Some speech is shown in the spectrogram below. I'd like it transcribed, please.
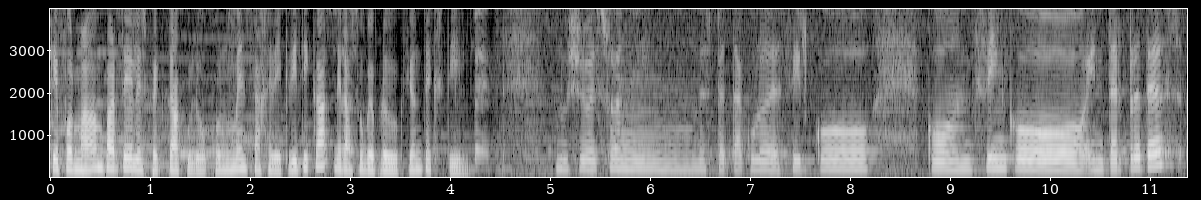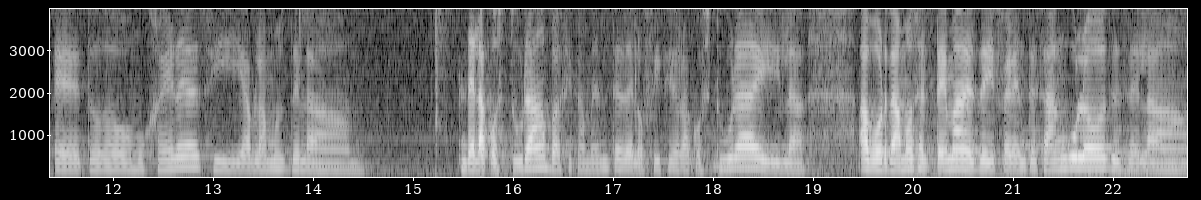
que formaban parte del espectáculo, con un mensaje de crítica de la sobreproducción textil. Nushu es un espectáculo de circo con cinco intérpretes, eh, todo mujeres, y hablamos de la, de la costura, básicamente, del oficio de la costura, y abordamos el tema desde diferentes ángulos, desde la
